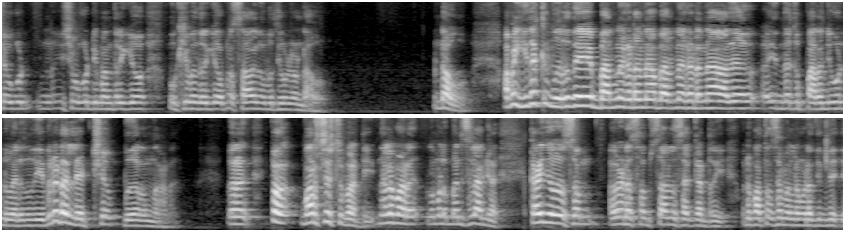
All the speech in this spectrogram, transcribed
ശിവകുട്ടി ശിവകുട്ടി മന്ത്രിക്കോ മുഖ്യമന്ത്രിക്കോ പ്രസാദന ബുദ്ധിമുട്ടുണ്ടാവും? ഉണ്ടാവും. അപ്പം ഇതൊക്കെ വെറുതെ ഭരണഘടന ഭരണഘടന അത് ഇന്നൊക്കെ പറഞ്ഞുകൊണ്ട് വരുന്നത് ഇവരുടെ ലക്ഷ്യം വേറൊന്നാണ്. വേറെ ഇപ്പോൾ മാർക്സിസ്റ്റ് പാർട്ടി നിലപാട് നമ്മൾ മനസ്സിലാക്കുക. കഴിഞ്ഞ ദിവസം അവരുടെ സംസ്ഥാന സെക്രട്ടറി ഒരു പത്രസമ്മേളനം നടത്തിയിട്ട്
